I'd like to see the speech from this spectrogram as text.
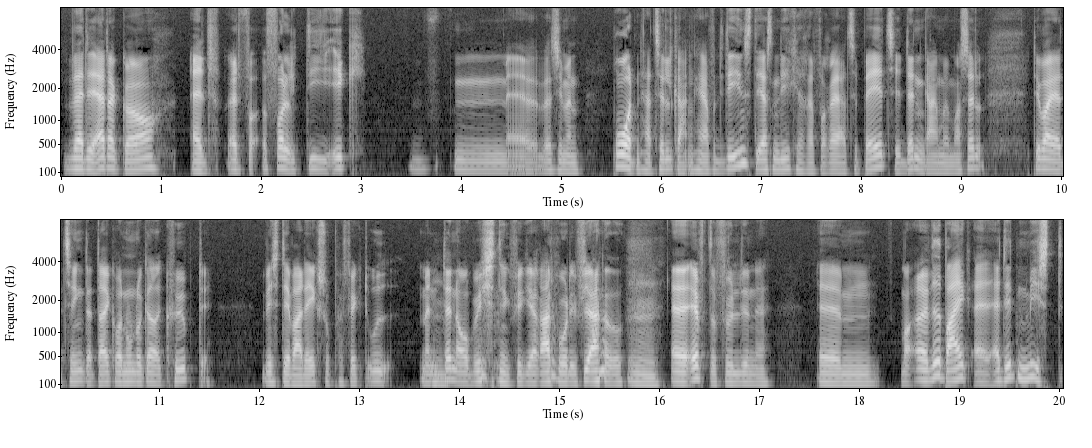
hvad det er, der gør, at, at folk, de ikke, mm, øh, hvad siger man, bruger den her tilgang her. Fordi det eneste, jeg sådan lige kan referere tilbage til den gang med mig selv, det var, at jeg tænkte, at der ikke var nogen, der gad at købe det, hvis det var, det ikke så perfekt ud. Men mm. den overbevisning fik jeg ret hurtigt fjernet mm. øh, efterfølgende. Øhm, og jeg ved bare ikke, er, er det den mest,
